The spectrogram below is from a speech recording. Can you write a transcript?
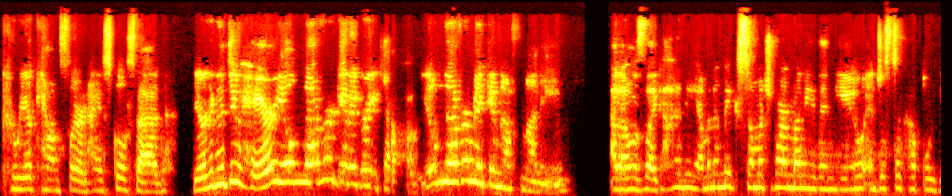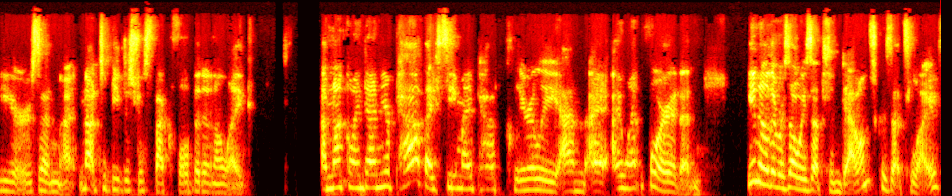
career counselor in high school said, you're going to do hair. You'll never get a great job. You'll never make enough money. And I was like, honey, I'm going to make so much more money than you in just a couple years. And not to be disrespectful, but in a like, I'm not going down your path. I see my path clearly. And I, I went for it. And, you know, there was always ups and downs because that's life.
